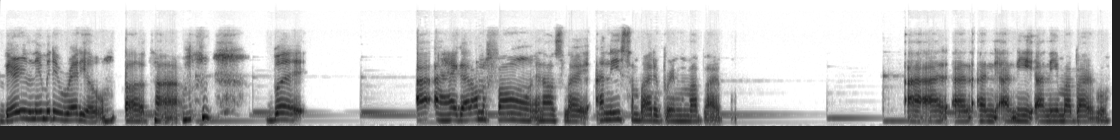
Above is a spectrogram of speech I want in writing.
Very limited radio uh, time. but I, I had got on the phone and I was like, I need somebody to bring me my Bible. I, I, I, I need I need my Bible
